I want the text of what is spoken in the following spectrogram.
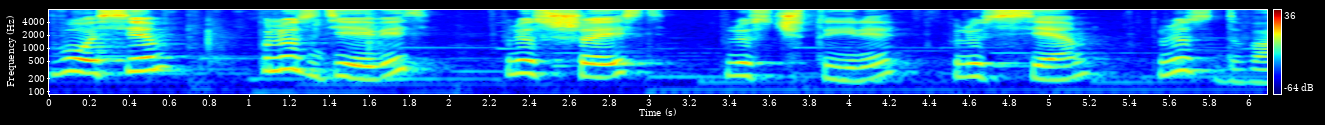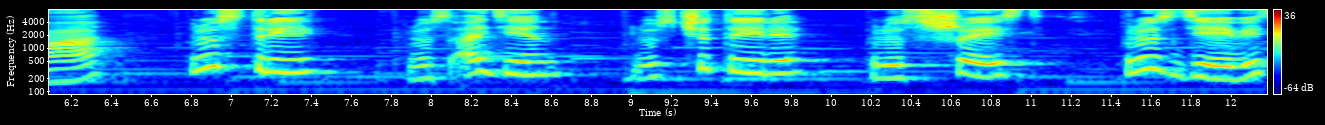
8 плюс 9 плюс 6 плюс 4 плюс 7 плюс 2 плюс 3 плюс 1 плюс 4 плюс 6 плюс 9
